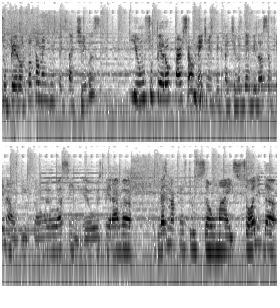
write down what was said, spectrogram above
superou totalmente minhas expectativas e um superou parcialmente minhas expectativas devido ao seu final. Então eu assim, eu esperava tivesse uma construção mais sólida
